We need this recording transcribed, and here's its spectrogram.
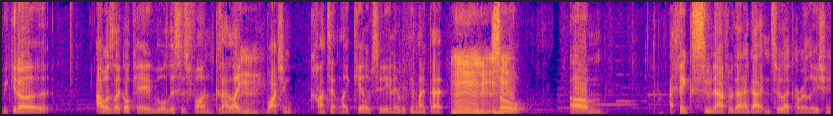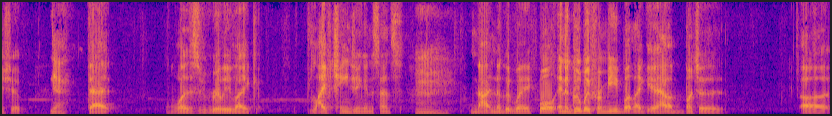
we could uh i was like okay well this is fun because i like watching content like caleb city and everything like that Mm, so um i think soon after that i got into like a relationship yeah. that was really like life changing in a sense. Not in a good way. Well, in a good way for me, but like it had a bunch of uh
